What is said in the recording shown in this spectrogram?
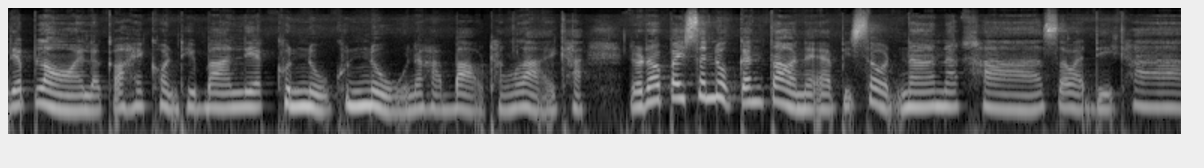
เรียบร้อย แล้วก็ให้คนที่บ้านเรียกคุณหนูคุณหนูนะคะบ่าวทั้งหลายค่ะ เดี๋ยวเราไปสนุกกันต่อในอพิโซดหน้านะคะ สวัสดีค่ะ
